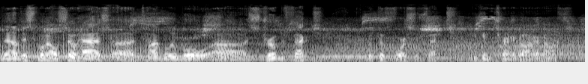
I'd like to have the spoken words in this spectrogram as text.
Now this one also has a toggleable uh, strobe effect with the force effect. You can turn it on and off.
